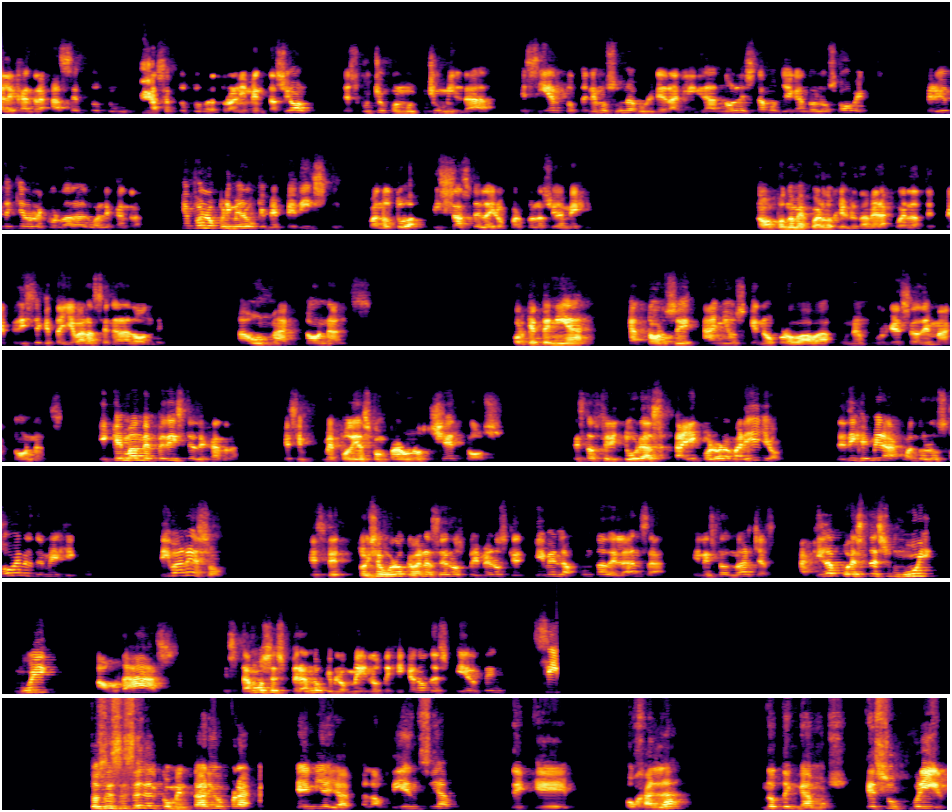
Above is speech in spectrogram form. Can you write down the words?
Alejandra, acepto tu, acepto tu retroalimentación, le escucho con mucha humildad. Es cierto, tenemos una vulnerabilidad, no le estamos llegando a los jóvenes. Pero yo te quiero recordar algo, Alejandra. ¿Qué fue lo primero que me pediste cuando tú pisaste el aeropuerto de la Ciudad de México? No, pues no me acuerdo, Gilberto. A ver, acuérdate. Me pediste que te llevara a cenar a dónde? A un McDonald's. Porque tenía 14 años que no probaba una hamburguesa de McDonald's. ¿Y qué más me pediste, Alejandra? Que si me podías comprar unos chetos, estas frituras ahí color amarillo. Le dije, mira, cuando los jóvenes de México vivan eso, este, estoy seguro que van a ser los primeros que lleven la punta de lanza en estas marchas. Aquí la apuesta es muy, muy audaz. Estamos esperando que los, los mexicanos despierten. Sí. Entonces, ese era el comentario, Frank, y a, a la audiencia de que ojalá no tengamos que sufrir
